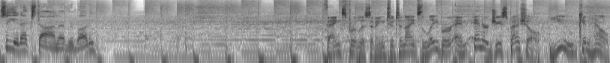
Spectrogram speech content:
See you next time, everybody. Thanks for listening to tonight's Labor and Energy Special. You can help.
